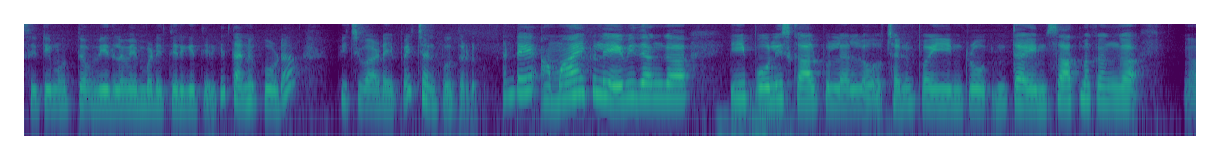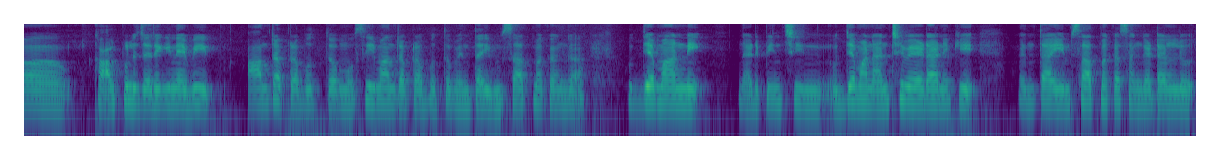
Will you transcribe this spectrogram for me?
సిటీ మొత్తం వీధుల వెంబడి తిరిగి తిరిగి తను కూడా పిచ్చివాడైపోయి చనిపోతాడు. అంటే అమాయకులు ఏ విధంగా ఈ పోలీస్ కాల్పులలో చనిపోయిండ్రు ఇంత హింసాత్మకంగా కాల్పులు జరిగినవి ఆంధ్ర ప్రభుత్వము సీమాంధ్ర ప్రభుత్వం ఎంత హింసాత్మకంగా ఉద్యమాన్ని నడిపించి ఉద్యమాన్ని అణచివేయడానికి ఎంత హింసాత్మక సంఘటనలు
